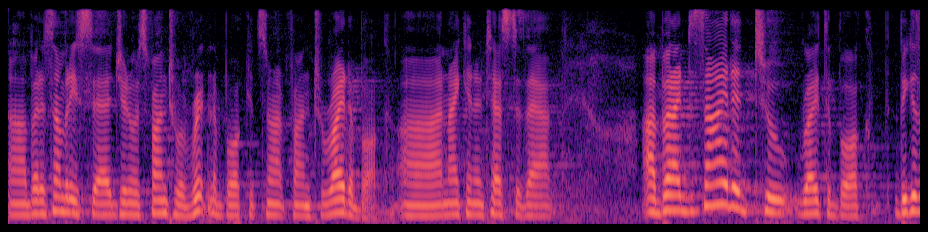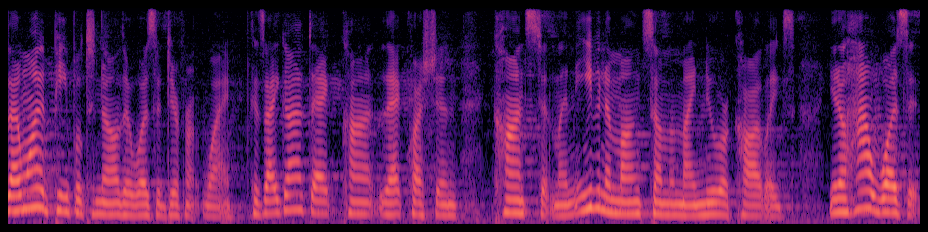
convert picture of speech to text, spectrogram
Uh, but as somebody said, you know, it's fun to have written a book, it's not fun to write a book, uh, and I can attest to that. Uh, but I decided to write the book because I wanted people to know there was a different way, because I got that, that question constantly, and even among some of my newer colleagues, you know, how was it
